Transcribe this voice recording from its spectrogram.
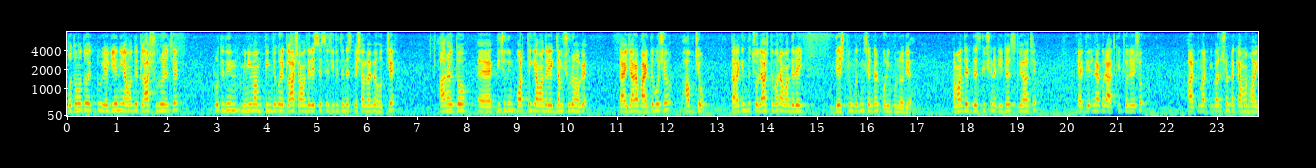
প্রথমত একটু এগিয়ে নিয়ে আমাদের ক্লাস শুরু হয়েছে। প্রতিদিন মিনিমাম তিনটে করে ক্লাস আমাদের এসএসসি জিডির জন্য স্পেশালভাবে হচ্ছে। আর হয়তো কিছুদিন পর থেকে আমাদের এক্সাম শুরু হবে। তাই যারা বাড়িতে বসে ভাবছ তারা কিন্তু চলে আসতে পারে আমাদের এই দেশপ্রেম কোচিং সেন্টার করিমপুর নদিয়া। আমাদের ডেসক্রিপশনে ডিটেলস দেওয়া আছে। তাই দেরি না করে আজকে চলে এসো। আর তোমার প্রিপারেশনটা কেমন হয়?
